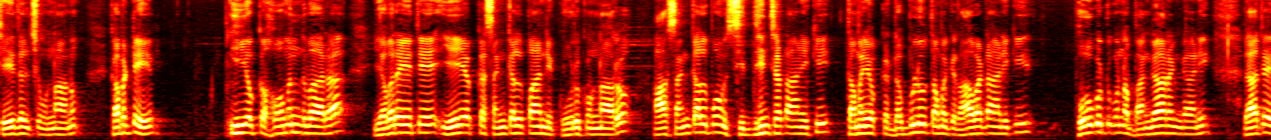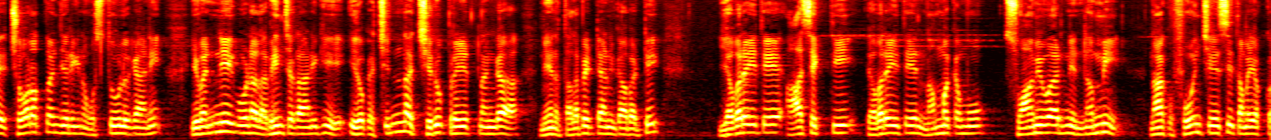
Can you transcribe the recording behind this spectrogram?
చేయదలిచి ఉన్నాను. కాబట్టి ఈ యొక్క హోమం ద్వారా ఎవరైతే ఏ యొక్క సంకల్పాన్ని కోరుకున్నారో ఆ సంకల్పం సిద్ధించటానికి తమ యొక్క డబ్బులు తమకి రావడానికి పోగొట్టుకున్న బంగారం కానీ లేకపోతే చోరత్వం జరిగిన వస్తువులు కానీ ఇవన్నీ కూడా లభించడానికి ఇది ఒక చిన్న చిరు ప్రయత్నంగా నేను తలపెట్టాను కాబట్టి ఎవరైతే ఆసక్తి ఎవరైతే నమ్మకము స్వామివారిని నమ్మి నాకు ఫోన్ చేసి తమ యొక్క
